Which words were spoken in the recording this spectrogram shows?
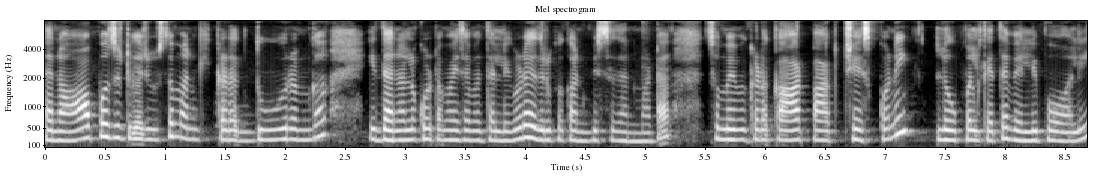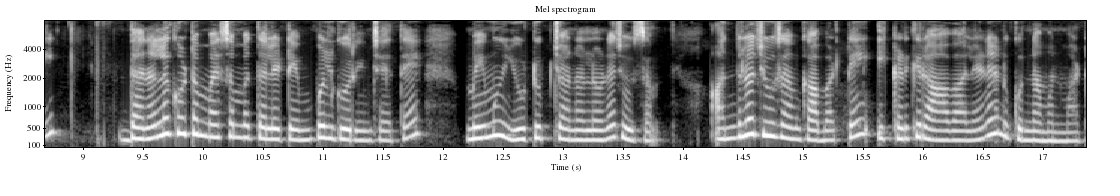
దాని ఆపోజిట్గా చూస్తే మనకి ఇక్కడ దూరంగా ఈ దనలకోట మైసమ్మ తల్లి కూడా ఎదురుగా కనిపిస్తుంది అనమాట సో మేము ఇక్కడ కార్ పార్క్ చేసుకొని లోపలికి అయితే వెళ్ళిపోవాలి. ధనలకోట మైసమ్మ తల్లి టెంపుల్ గురించి అయితే మేము యూట్యూబ్ ఛానల్లోనే చూసాం. అందులో చూసాం కాబట్టి ఇక్కడికి రావాలని అనుకున్నాం అనమాట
